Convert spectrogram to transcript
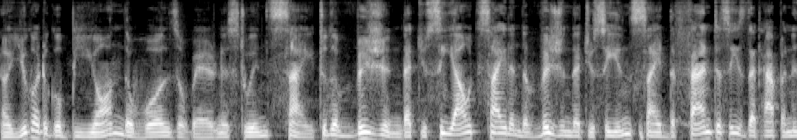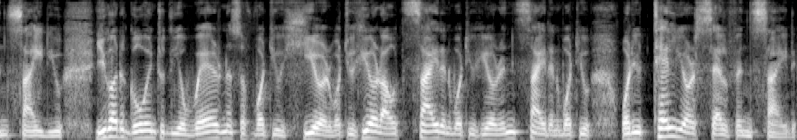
Now, you got to go beyond the world's awareness to inside, to the vision that you see outside and the vision that you see inside, the fantasies that happen inside you. You got to go into the awareness of what you hear, what you hear outside and what you hear inside, and what you what you tell yourself inside.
